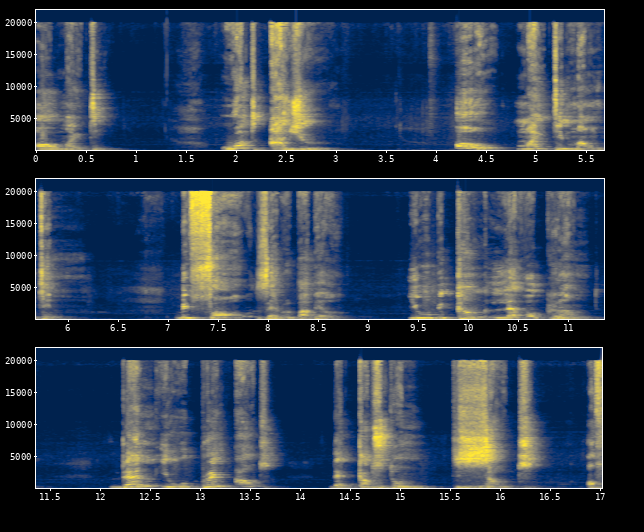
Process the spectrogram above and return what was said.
Almighty. What are you, O mighty mountain? Before Zerubbabel, you will become level ground. Then you will bring out the capstone, the shout of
